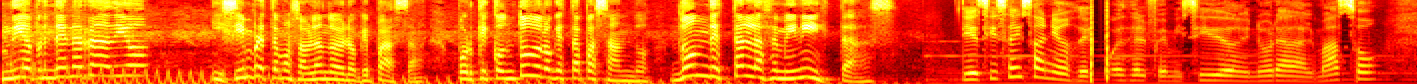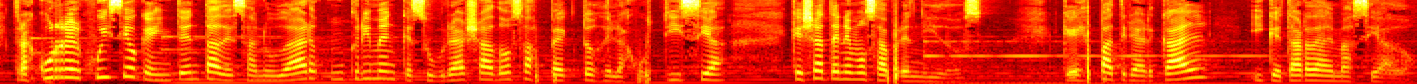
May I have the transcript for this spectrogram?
Un día prende la radio y siempre estamos hablando de lo que pasa. Porque con todo lo que está pasando, ¿dónde están las feministas? 16 años después del femicidio de Nora Dalmazo, transcurre el juicio que intenta desanudar un crimen que subraya dos aspectos de la justicia que ya tenemos aprendidos, que es patriarcal y que tarda demasiado.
